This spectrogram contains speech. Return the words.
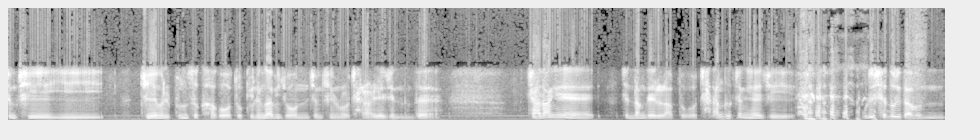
정치 이 지형을 분석하고 또 균형감이 좋은 정치인으로 잘 알려졌는데 자당의 전당대회를 앞두고 자당 걱정해야지 우리 새누리당은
